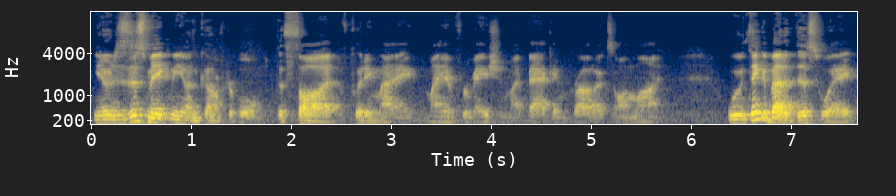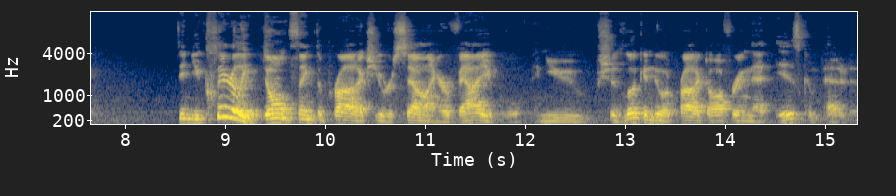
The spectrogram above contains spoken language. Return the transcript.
You know, does this make me uncomfortable? The thought of putting my, my information, my back end products online. Well, think about it this way then you clearly don't think the products you are selling are valuable and you should look into a product offering that is competitive.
